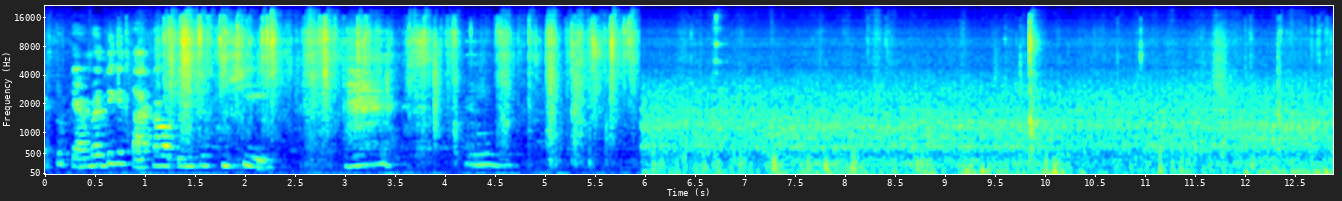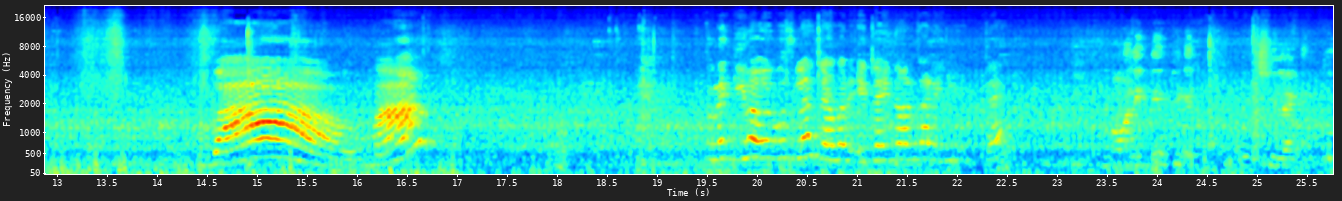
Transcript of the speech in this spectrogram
একটু ক্যামেরার দিকে তাকাও তুমি তো খুশি। এটাই দরকার এই গিফটে অনেকদিন থেকে কিন্তু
